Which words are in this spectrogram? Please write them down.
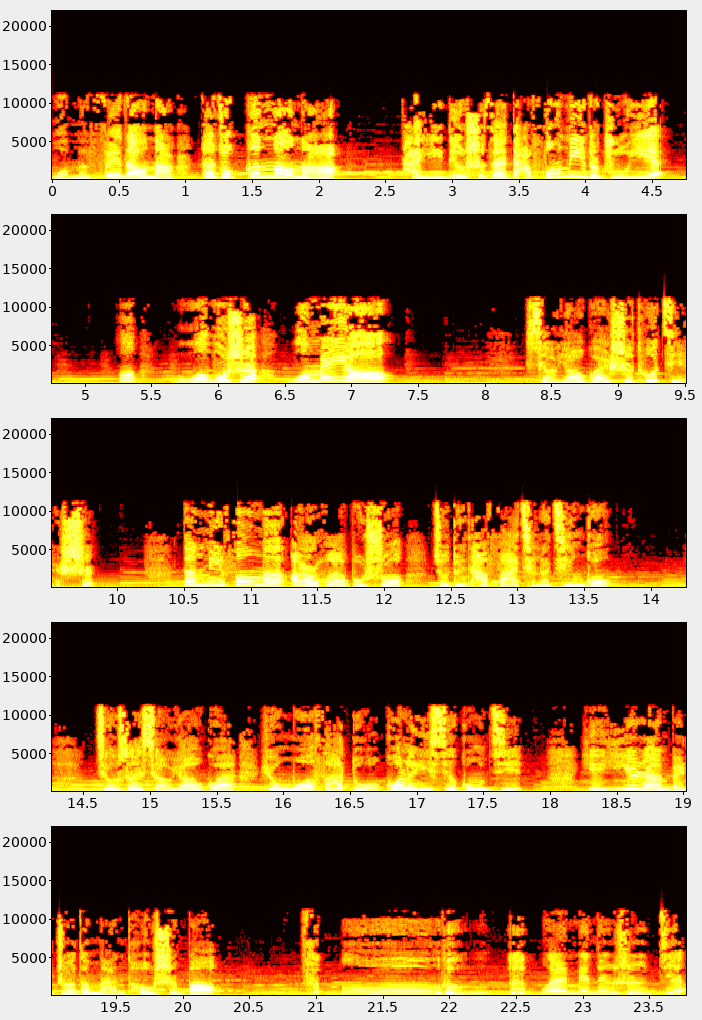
我们飞到哪儿，他就跟到哪儿。他一定是在打蜂蜜的主意。啊，我不是，我没有。小妖怪试图解释。但蜜蜂们二话不说就对他发起了进攻，就算小妖怪用魔法躲过了一些攻击，也依然被蛰得满头是包。外面的世界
